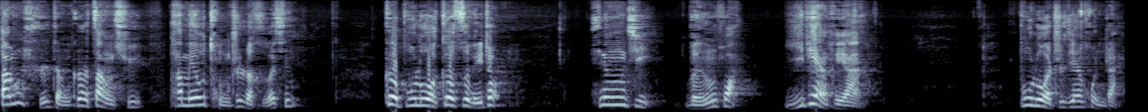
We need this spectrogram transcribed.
当时整个藏区它没有统治的核心，各部落各自为政，经济文化一片黑暗，部落之间混战，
